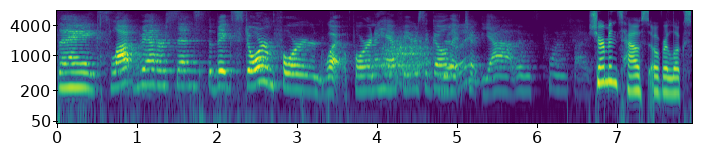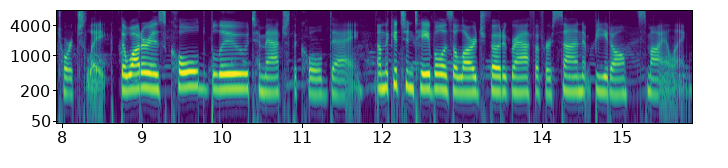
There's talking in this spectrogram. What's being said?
Thanks. A lot better since the big storm for what four and a half years ago. Really? That took yeah, it was twenty five. Sherman's house overlooks Torch Lake. The water is cold blue to match the cold day. On the kitchen table is a large photograph of her son Beadle, smiling.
